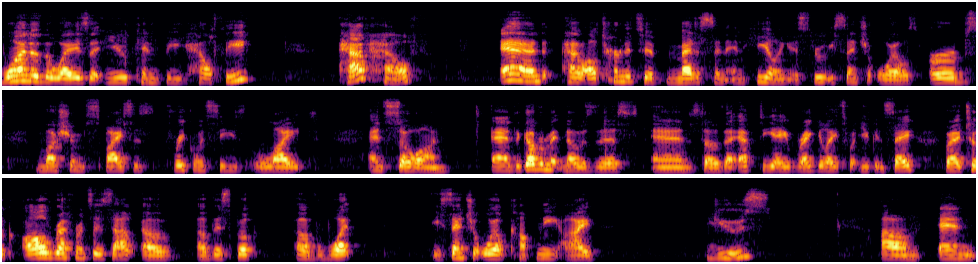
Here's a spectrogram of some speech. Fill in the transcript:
one of the ways that you can be healthy, have health, and have alternative medicine and healing is through essential oils, herbs, mushrooms, spices, frequencies, light, and so on. And the government knows this, and so the FDA regulates what you can say. But I took all references out of, of this book of what essential oil company I use. Um, and,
